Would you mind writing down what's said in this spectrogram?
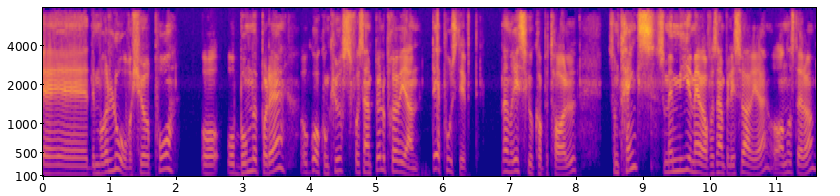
eh, det må være lov å kjøre på og, og bomme på det. Og gå konkurs f.eks. og prøve igjen. Det er positivt. Den risikokapitalen som trengs, som er mye mer av f.eks. i Sverige og andre steder.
